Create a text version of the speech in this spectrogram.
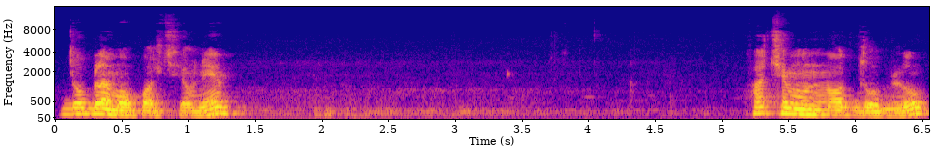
Dublăm o porțiune. Facem un nod dublu.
